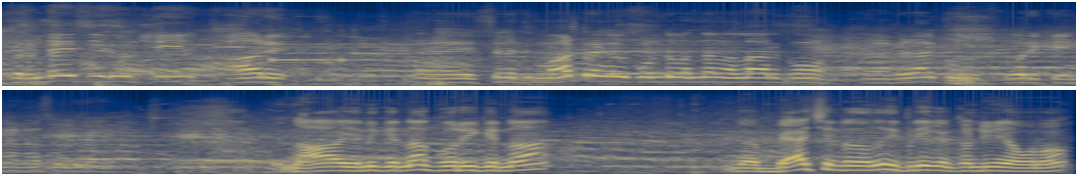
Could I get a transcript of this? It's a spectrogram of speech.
இப்போ ரெண்டாயிரத்தி இருபத்தி ஆறு சில மாற்றங்கள் கொண்டு வந்தால் நல்லாயிருக்கும். விழாக்கு கோரிக்கை என்னென்ன சொல்லுவாங்க நான் எனக்கு என்ன கோரிக்கைன்னா இந்த பேட்ச்ன்றது வந்து இப்படியே கண்டினியூ ஆகணும்.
